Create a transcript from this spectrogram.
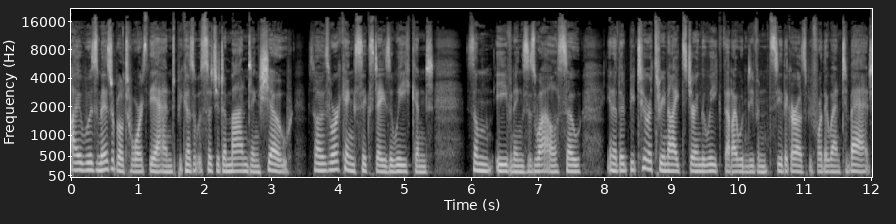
I was miserable towards the end because it was such a demanding show. So I was working six days a week and some evenings as well. So, you know, there'd be two or three nights during the week that I wouldn't even see the girls before they went to bed.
